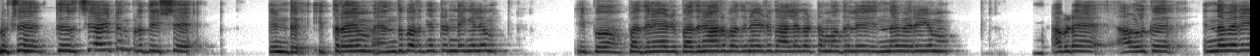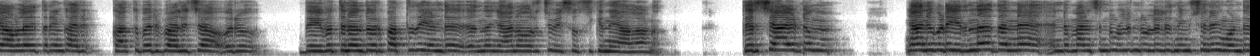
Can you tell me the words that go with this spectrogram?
പക്ഷെ തീർച്ചയായിട്ടും പ്രതീക്ഷ ഉണ്ട്. ഇത്രയും എന്ത് പറഞ്ഞിട്ടുണ്ടെങ്കിലും ഇപ്പൊ പതിനേഴ് പതിനാറ് പതിനേഴ് കാലഘട്ടം മുതൽ ഇന്നവരെയും അവിടെ അവൾക്ക് ഇന്നവരെയും അവളെ ഇത്രയും കരു കാത്തു പരിപാലിച്ച ഒരു ദൈവത്തിന് എന്തോ ഒരു പദ്ധതിയുണ്ട് എന്ന് ഞാൻ ഉറച്ചു വിശ്വസിക്കുന്നയാളാണ് തീർച്ചയായിട്ടും ഞാൻ ഇവിടെ ഇരുന്നത് തന്നെ എന്റെ മനസ്സിന്റെ ഉള്ളിന്റെ ഉള്ളിൽ നിമിഷനെയും കൊണ്ട്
